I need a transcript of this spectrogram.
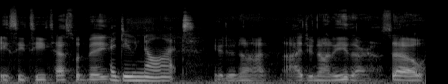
ACT test would be? I do not. You do not. I do not either. So,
